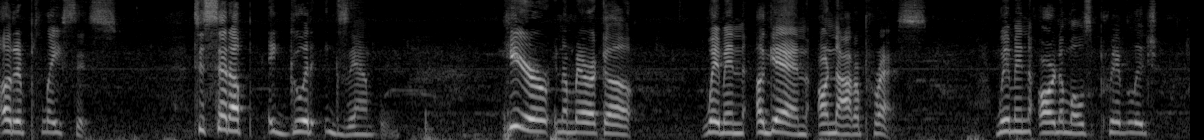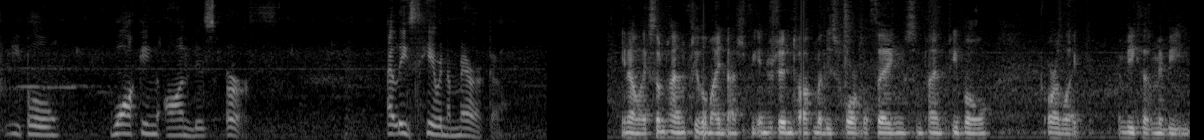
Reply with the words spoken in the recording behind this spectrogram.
other places to set up a good example. Here in America, women, again, are not oppressed. women are the most privileged people walking on this earth. At least here in America. You know, like sometimes people might not just be interested in talking about these horrible things. Sometimes people, or like because maybe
